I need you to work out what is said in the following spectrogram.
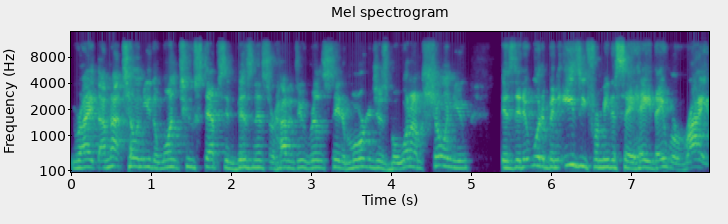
right? I'm not telling you the one, two steps in business or how to do real estate or mortgages, but what I'm showing you is that it would have been easy for me to say, hey, they were right.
